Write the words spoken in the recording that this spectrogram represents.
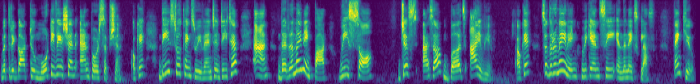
with regard to motivation and perception. Okay. These two things we went in detail and the remaining part we saw just as a bird's eye view. Okay. So the remaining we can see in the next class. Thank you.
